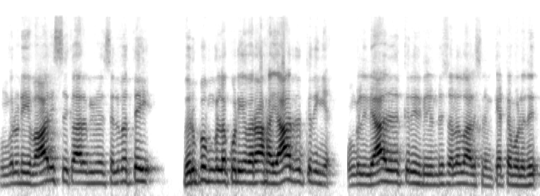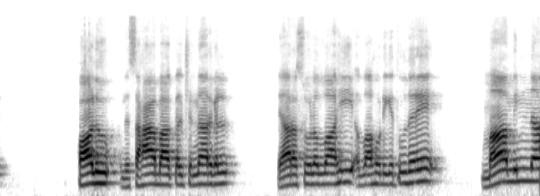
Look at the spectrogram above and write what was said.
உங்களுடைய வாரிசுக்காரர்களுடைய செல்வத்தை விருப்பம் கொள்ளக்கூடியவராக யார் இருக்கிறீங்க? உங்களில் யார் இருக்கிறீர்கள்? என்று சொல்லலா கேட்ட பொழுது பாலு இந்த சஹாபாக்கள் சொன்னார்கள் யார ரசூலல்லாஹி அல்லாஹுடைய தூதரே மா மின்னா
